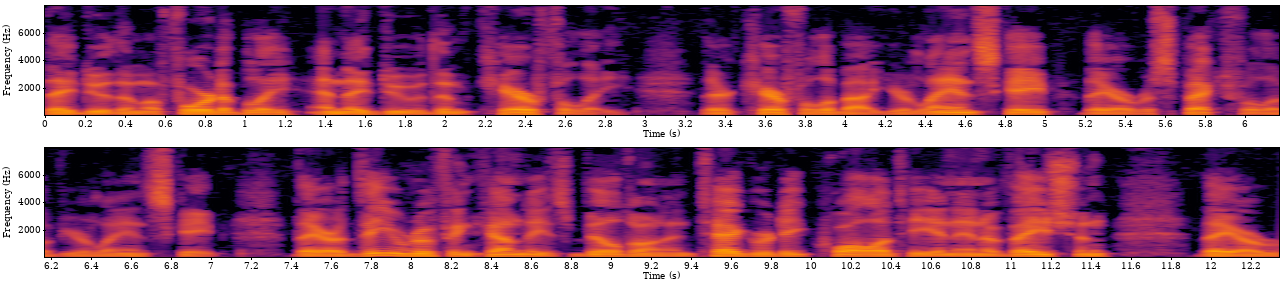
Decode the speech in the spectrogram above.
they do them affordably, and they do them carefully. They're careful about your landscape. They are respectful of your landscape. They are the roofing company. It's built on integrity, quality, and innovation. They are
